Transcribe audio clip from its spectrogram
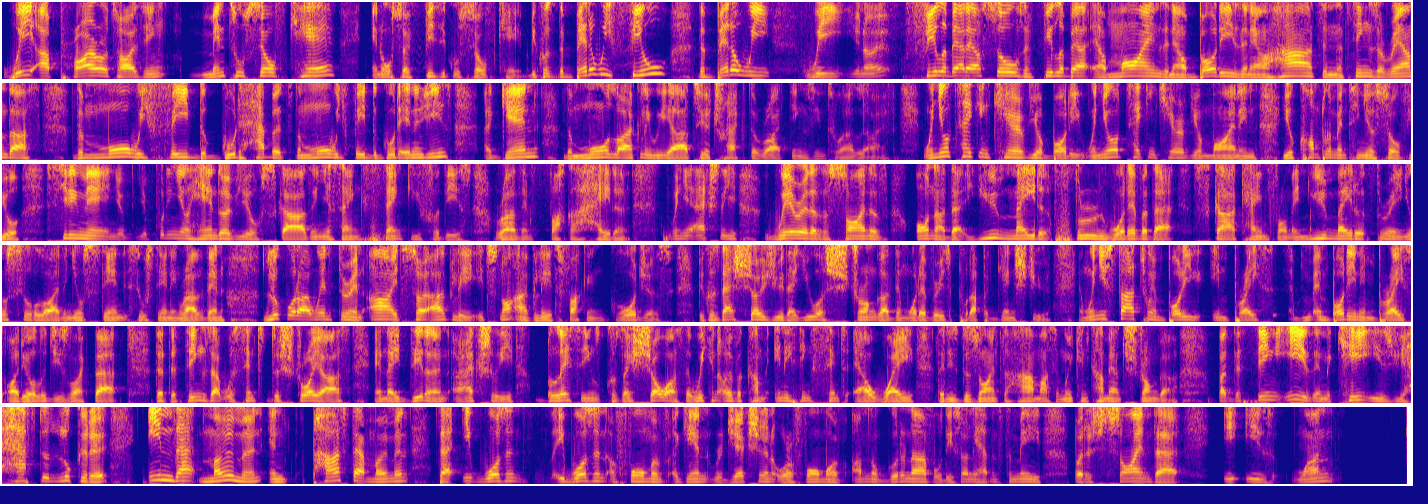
we are prioritizing mental self care and also physical self care because the better we feel, the better we we you know feel about ourselves and feel about our minds and our bodies and our hearts and the things around us. The more we feed the good habits, the more we feed the good energies. Again, the more likely we are to attract the right things into our life. When you're taking care of your body, when you're taking care of your mind and you're complimenting yourself, you're sitting there and you're, you're putting your hand over your scars and you're saying thank you for this rather than fuck, I hate it. When you actually wear it as a sign of honor that you made it through whatever that scar came from and you made it through and you're still alive and you're stand, still standing rather than look what I went through and ah, it's so ugly. It's not ugly. It's fucking gorgeous because that shows you that you are stronger than whatever is put up against you. And when you start to embody, embrace, embody and embrace ideologies like that, that the things that were sent to destroy us and they didn't are actually blessings because they show us that we can overcome anything sent our way that is designed to harm us and we can come out stronger. But the thing is, and the key is, you have to look at it in that moment and past that moment that it wasn't it wasn't a form of again rejection or a form of I'm not good enough or this only happens to me, but a sign that it is one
